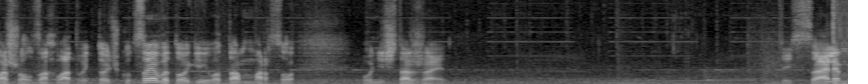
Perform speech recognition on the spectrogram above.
Пошел захватывать точку С, в итоге его там Марсо уничтожает. Здесь Салем,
